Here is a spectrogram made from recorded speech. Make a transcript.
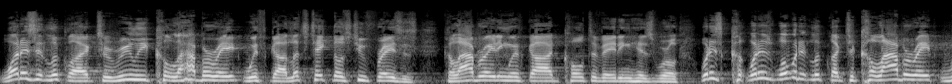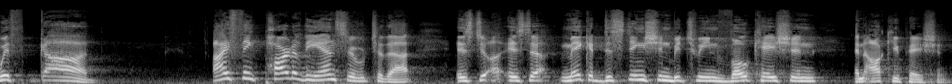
What does it look like to really collaborate with God? Let's take those two phrases collaborating with God, cultivating His world. What, is, what, is, what would it look like to collaborate with God? I think part of the answer to that is to, uh, is to make a distinction between vocation and occupation.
